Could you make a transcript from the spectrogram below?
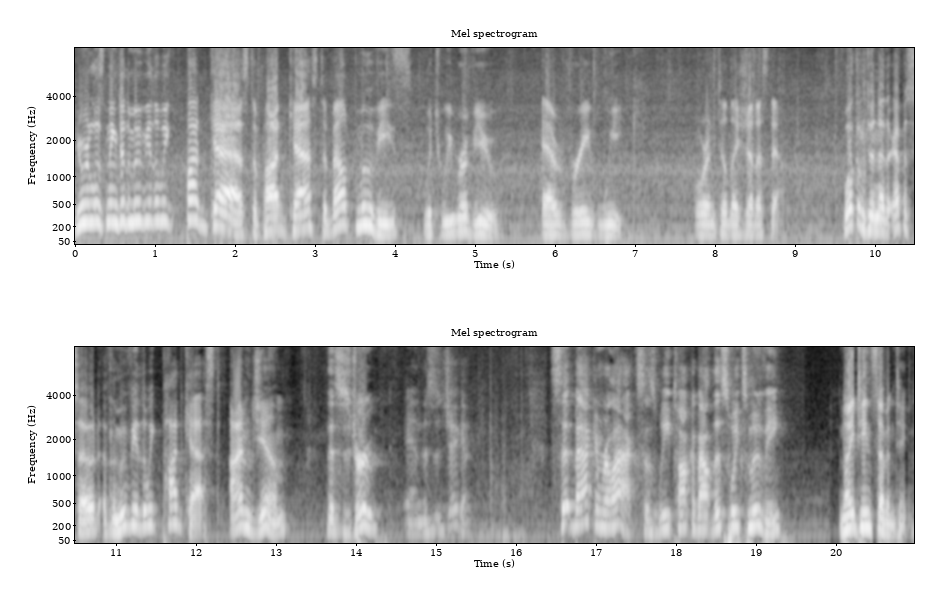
You're listening to the Movie of the Week podcast, a podcast about movies which we review every week or until they shut us down. Welcome to another episode of the Movie of the Week podcast. I'm Jim. This is Drew. And this is Jacob. Sit back and relax as we talk about this week's movie. 1917.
